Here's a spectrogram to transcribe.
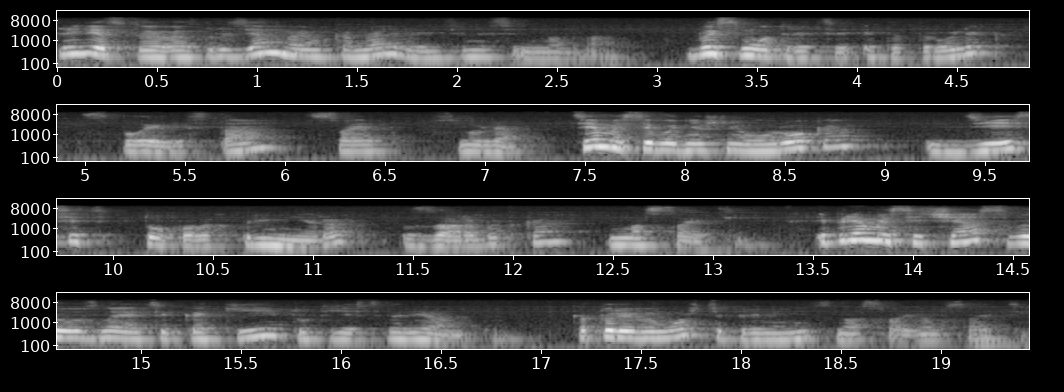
Приветствую вас, друзья, на моем канале Валентина Синема 2. Вы смотрите этот ролик с плейлиста «Сайт с нуля». Тема сегодняшнего урока – 10 топовых примеров заработка на сайте. И прямо сейчас вы узнаете, какие тут есть варианты, которые вы можете применить на своем сайте.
